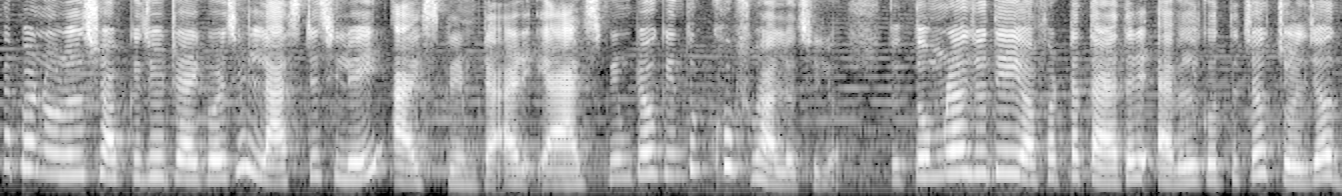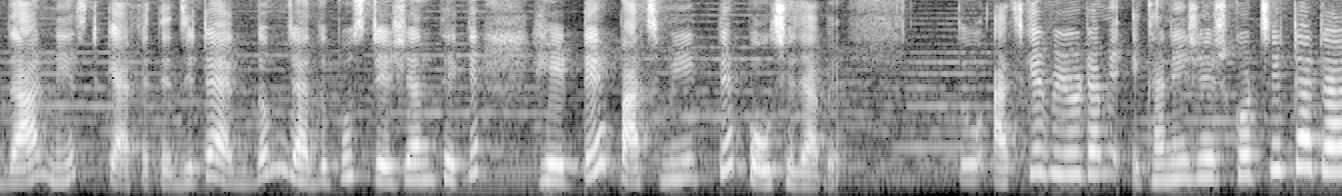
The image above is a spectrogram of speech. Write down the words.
তারপর নুডলস সব কিছুই ট্রাই করেছি লাস্টে ছিল এই আইসক্রিমটা আর এই আইসক্রিমটাও কিন্তু খুব ভালো ছিল। তো তোমরাও যদি এই অফারটা তাড়াতাড়ি অ্যাভেল করতে চাও, চলে যাও দ্য নেক্সট ক্যাফেতে যেটা একদম যাদবপুর স্টেশন থেকে হেঁটে পাঁচ মিনিটে পৌঁছে যাবে। তো আজকের ভিডিওটা আমি এখানেই শেষ করছি, টাটা!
